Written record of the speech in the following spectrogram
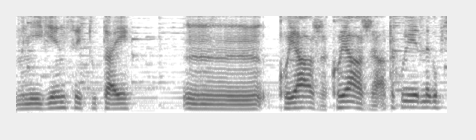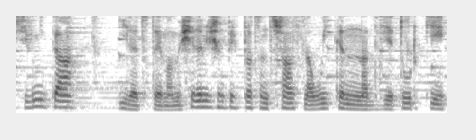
mniej więcej tutaj mm, kojarzę, kojarzę. Atakuje jednego przeciwnika. Ile tutaj mamy? 75% szans na weekend, na dwie turki.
